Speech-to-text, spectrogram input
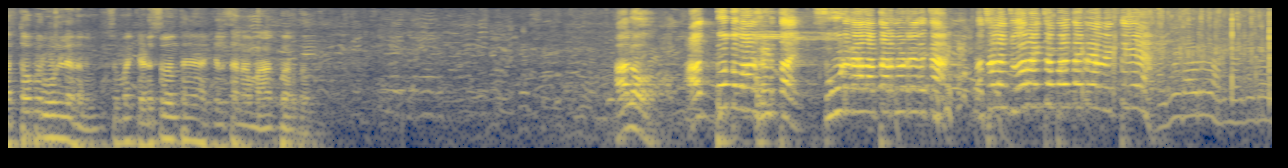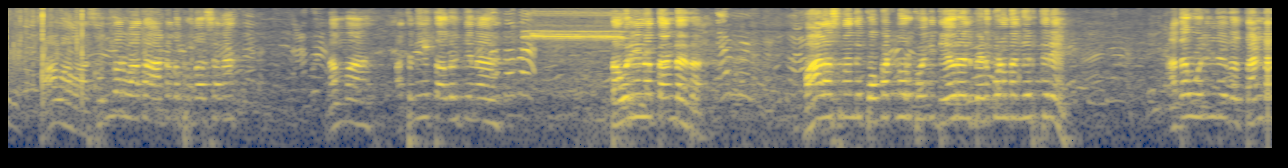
ಮತ್ತೊಬ್ಬರು ಉಣ್ಲೆ ನಮ್ಗೆ. ಸುಮ್ಮನೆ ಕೆಡಿಸುವಂತಹ ಕೆಲಸ ನಾವು ಆಗ್ಬಾರ್ದು. ಹಲೋ, ಅದ್ಭುತವಾಗಿ ಹಿಡ್ತಾಯ್ ಸೂಡ್ಗಾಲ ತರ ನೋಡ್ರಿ ಇದಕ್ಕ ಒಂದ್ಸಲ ಜೋರಾಗಿ ಚಪ್ಪಾಳ್ತಾಡ್ರಿ ಆ ವ್ಯಕ್ತಿಗೆ. ಸುಂದರವಾದ ಆಟದ ಪ್ರದರ್ಶನ. ನಮ್ಮ ಅಥಣಿ ತಾಲೂಕಿನ ತವರಿನ ತಂಡ ಇದ ಬಹಳಷ್ಟು ಮಂದಿ ಕೊಕ್ಕಟ್ನೂರ್ಗೆ ಹೋಗಿ ದೇವರಲ್ಲಿ ಬೆಡ್ಕೊಂಡು ಬಂದಿರ್ತೀರಿ. ಅದ ಊರಿಂದ ಇದು ತಂಡ.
